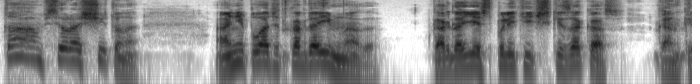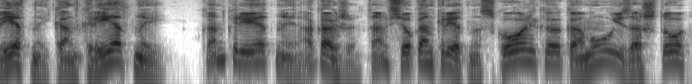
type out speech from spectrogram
Там все рассчитано. Они платят, когда им надо. Когда есть политический заказ. Конкретный, конкретный, конкретный. А как же? Там все конкретно. Сколько, кому и за что.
